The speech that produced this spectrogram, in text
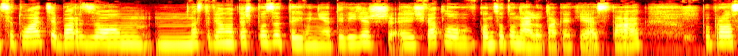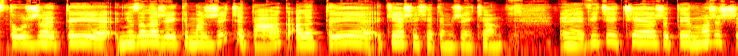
sytuacji bardzo mm, nastawiona też pozytywnie. Ty widzisz e, światło w końcu tunelu, tak jak jest, tak? Po prostu, że ty nie zależy jakie masz życie, tak? Ale ty cieszysz się tym życiem. E, Widzicie, że ty możesz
